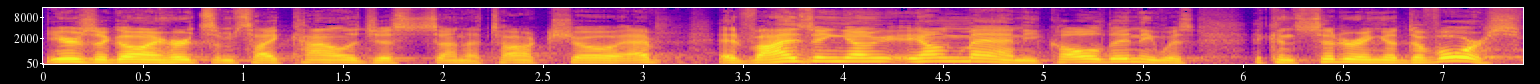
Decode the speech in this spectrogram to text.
Years ago, I heard some psychologists on a talk show advising young, young man. He called in, he was considering a divorce.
